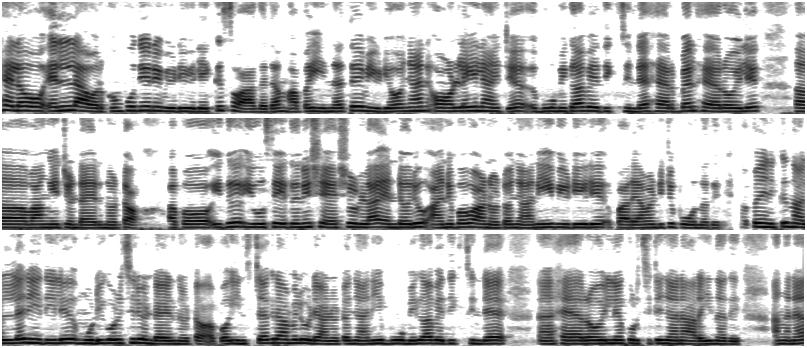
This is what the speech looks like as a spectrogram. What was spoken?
ഹലോ എല്ലാവർക്കും പുതിയൊരു വീഡിയോയിലേക്ക് സ്വാഗതം. അപ്പോൾ ഇന്നത്തെ വീഡിയോ ഞാൻ ഓൺലൈനായിട്ട് ഭൂമിക വെദിക്സിന്റെ ഹെർബൽ ഹെയർ ഓയിൽ വാങ്ങിയിട്ടുണ്ടായിരുന്നു കേട്ടോ അപ്പോൾ ഇത് യൂസ് ചെയ്തതിന് ശേഷമുള്ള എന്റെ ഒരു അനുഭവമാണ് കേട്ടോ ഞാൻ ഈ വീഡിയോയിൽ പറയാൻ വേണ്ടിയിട്ട് പോകുന്നത്. അപ്പോൾ എനിക്ക് നല്ല രീതിയിൽ മുടി കൊഴിച്ചിലുണ്ടായിരുന്നു കേട്ടോ അപ്പോൾ ഇൻസ്റ്റാഗ്രാമിലൂടെയാണ് കേട്ടോ ഞാൻ ഈ ഭൂമിക വെദിക്സിന്റെ ഹെയർ ഓയിലിനെ കുറിച്ചിട്ട് ഞാൻ അറിയുന്നത്. അങ്ങനെ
